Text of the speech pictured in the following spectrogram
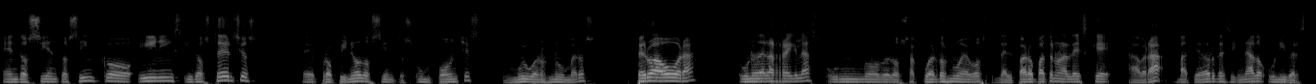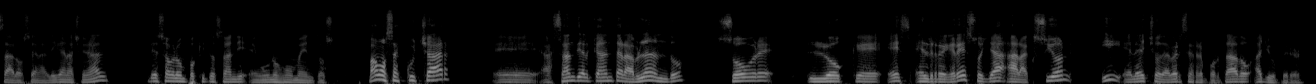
En 205 innings y dos tercios eh, propinó 201 ponches, muy buenos números, pero ahora una de las reglas, uno de los acuerdos nuevos del paro patronal es que habrá bateador designado universal, o sea, en la Liga Nacional. De eso habla un poquito Sandy en unos momentos. Vamos a escuchar eh, a Sandy Alcántara hablando sobre lo que es el regreso ya a la acción y el hecho de haberse reportado a Júpiter.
